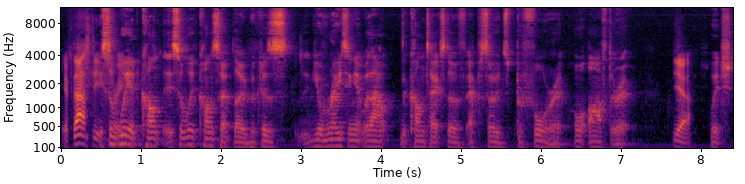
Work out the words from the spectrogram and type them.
if that's the It's a weird con- it's a weird concept though because you're rating it without the context of episodes before it or after it. yeah, Which,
